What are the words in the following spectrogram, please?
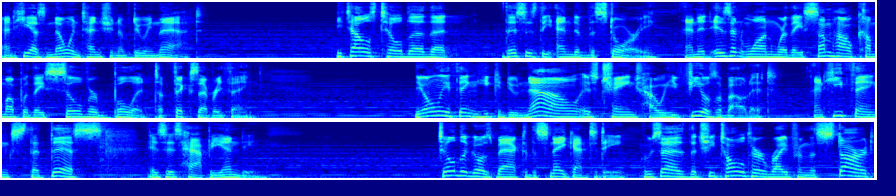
and he has no intention of doing that. He tells Tilda that this is the end of the story, and it isn't one where they somehow come up with a silver bullet to fix everything. The only thing he can do now is change how he feels about it, and he thinks that this is his happy ending. Tilda goes back to the snake entity, who says that she told her right from the start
